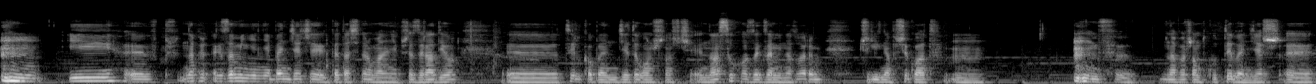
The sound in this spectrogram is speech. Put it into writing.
I y, na egzaminie nie będziecie gadać normalnie przez radio, tylko będzie to łączność na sucho z egzaminatorem, czyli na przykład mm, na początku ty będziesz y,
